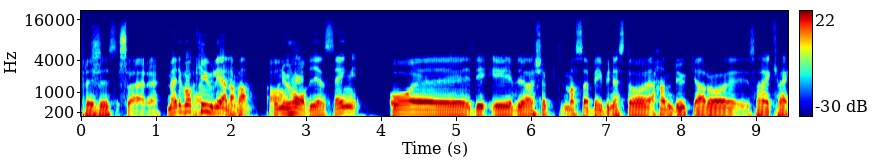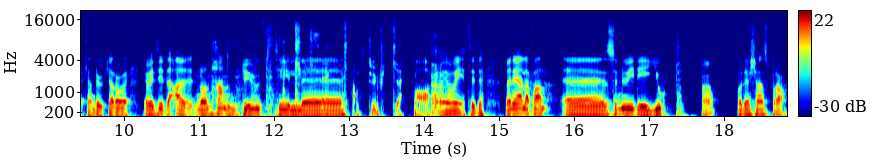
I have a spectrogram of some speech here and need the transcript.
Precis. Så är det. Men det var kul i alla fall. Ja. Och nu har vi en säng. Och eh, det är, vi har köpt massa babynest och handdukar och eh, sådana här kräkhanddukar och jag vet inte, eh, någon handduk till... Kan duka. ja, jag vet inte. Men i alla fall. Så nu är det gjort. Ja. Och det känns bra.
